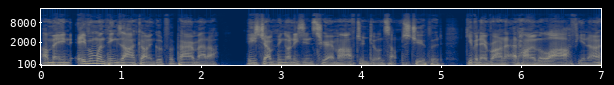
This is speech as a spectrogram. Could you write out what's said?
I mean, even when things aren't going good for Parramatta, he's jumping on his Instagram after and doing something stupid, giving everyone at home a laugh, you know?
